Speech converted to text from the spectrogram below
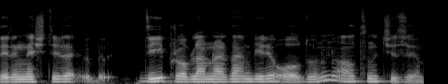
derinleştirdiği problemlerden biri olduğunun altını çiziyor.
